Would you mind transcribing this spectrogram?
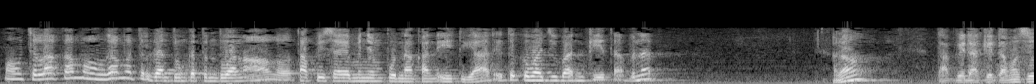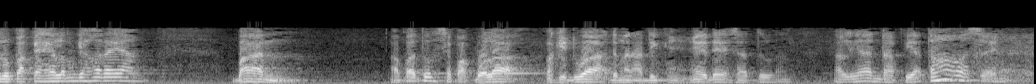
mau celaka mau enggak mah tergantung ketentuan Allah tapi saya menyempurnakan ikhtiar itu kewajiban kita benar halo tapi dah kita mau suruh pakai helm ge horeang ban. Apa tuh? Sepak bola bagi dua dengan adiknya. Eh deh satu. Kalian rapi atau saya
